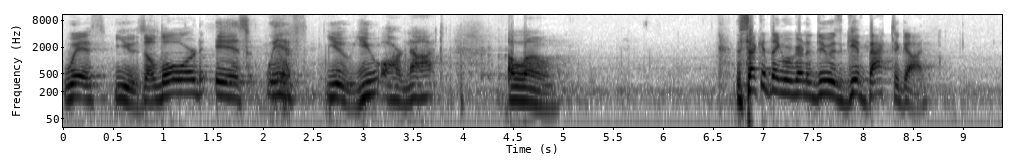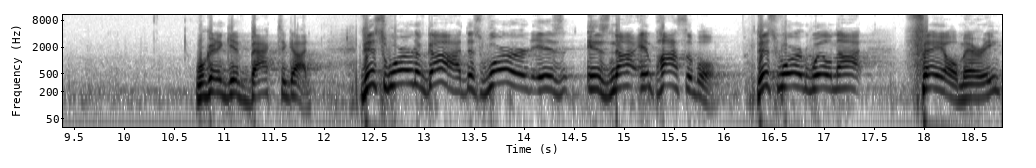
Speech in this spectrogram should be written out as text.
with you. The Lord is with you. You are not alone. The second thing we're going to do is give back to God. We're going to give back to God. This word of God, this word is, is not impossible. This word will not fail, Mary.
